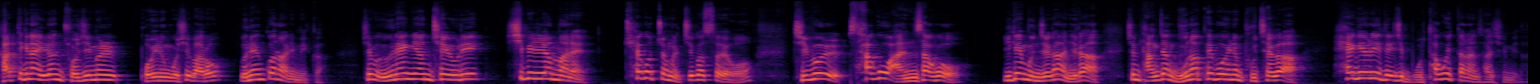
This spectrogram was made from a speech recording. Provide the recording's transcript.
가뜩이나 이런 조짐을 보이는 곳이 바로 은행권 아닙니까? 지금 은행 연체율이 11년 만에 최고점을 찍었어요. 집을 사고 안 사고 이게 문제가 아니라 지금 당장 눈앞에 보이는 부채가 해결이 되지 못하고 있다는 사실입니다.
